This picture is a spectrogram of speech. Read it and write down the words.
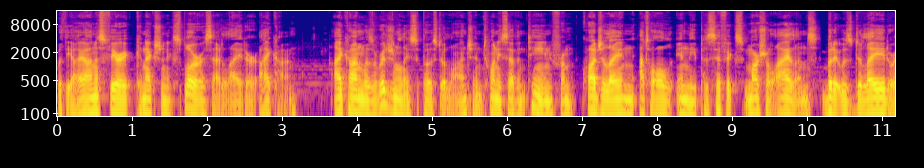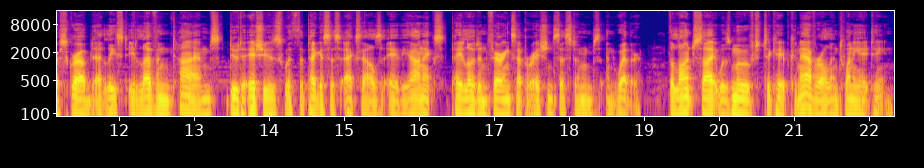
with the Ionospheric Connection Explorer satellite, or ICON. ICON was originally supposed to launch in 2017 from Kwajalein Atoll in the Pacific's Marshall Islands, but it was delayed or scrubbed at least 11 times due to issues with the Pegasus XL's avionics, payload and fairing separation systems, and weather. The launch site was moved to Cape Canaveral in 2018.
